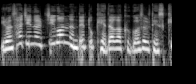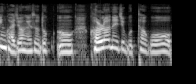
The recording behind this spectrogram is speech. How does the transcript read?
이런 사진을 찍었는데 또 게다가 그것을 데스킹 과정에서도 어, 걸러내지 못 하고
